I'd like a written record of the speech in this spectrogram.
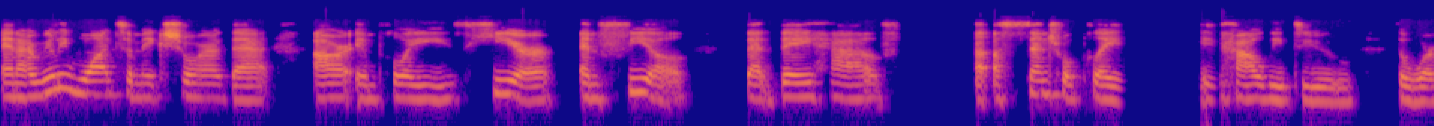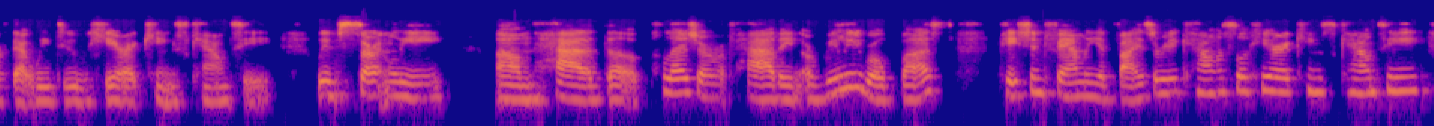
and I really want to make sure that our employees hear and feel that they have a, a central place in how we do the work that we do here at Kings County. We've certainly um, had the pleasure of having a really robust patient family advisory council here at Kings County.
